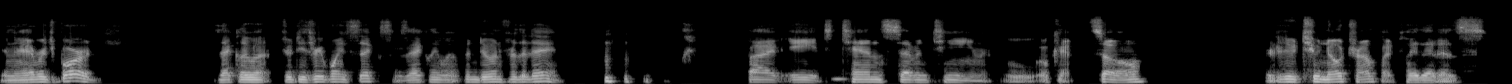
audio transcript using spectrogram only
An average board. Exactly what 53.6, exactly what I've been doing for the day. 5, 8, 10, 17. Ooh, okay. So we're to do two no trump. I'd play that as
